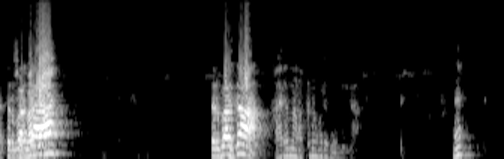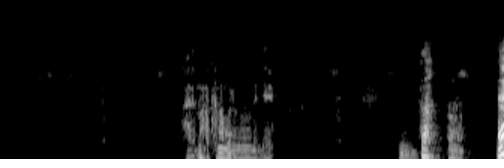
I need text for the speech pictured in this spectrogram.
അസർബാക്ക. ഷഫാക്ക? ആരെ നടക്കണ പോലെ തോന്നില്ല ഏ? ആരെ നടക്കണ പോലെ തോന്നുന്നില്ലേ. അതാ. ഏ?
